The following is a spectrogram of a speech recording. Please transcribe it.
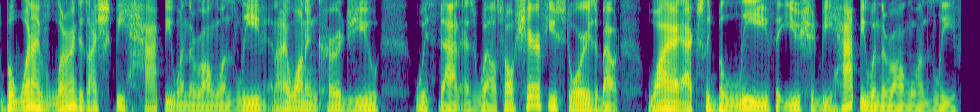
But what I've learned is I should be happy when the wrong ones leave. And I want to encourage you with that as well. So I'll share a few stories about why I actually believe that you should be happy when the wrong ones leave.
